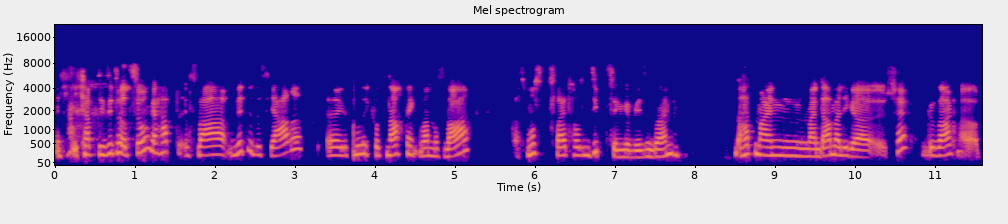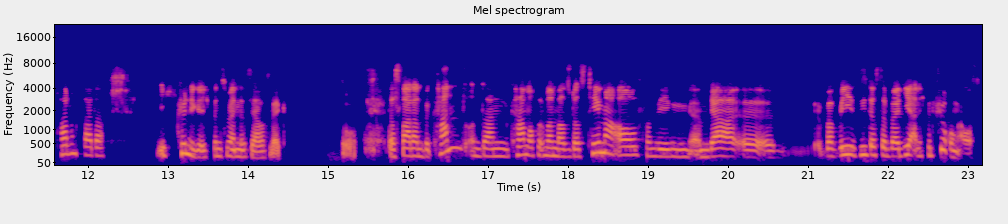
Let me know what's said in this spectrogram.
Ich, ich habe die Situation gehabt, es war Mitte des Jahres, äh, jetzt muss ich kurz nachdenken, wann das war das muss 2017 gewesen sein, hat mein, mein damaliger Chef gesagt, Abteilungsleiter, ich kündige, ich bin zum Ende des Jahres weg. So. Das war dann bekannt und dann kam auch immer mal so das Thema auf, von wegen, ähm, ja, äh, wie sieht das denn bei dir eigentlich mit Führung aus?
